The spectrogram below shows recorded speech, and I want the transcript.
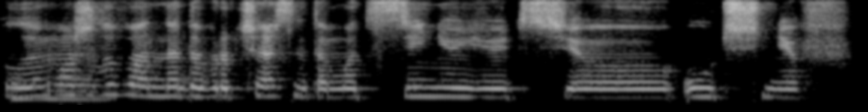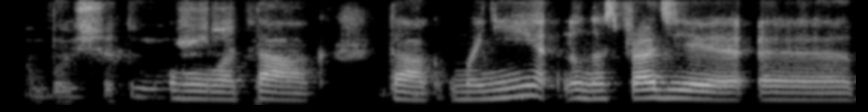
коли, mm-hmm. можливо, недоброчесно там оцінюють е, учнів або що ти можеш? О, так, так. Мені ну насправді. Е, е,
